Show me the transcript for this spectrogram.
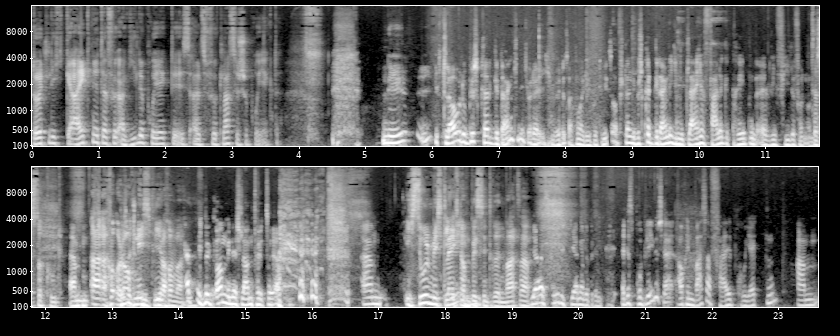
deutlich geeigneter für agile Projekte ist als für klassische Projekte. Nee, ich glaube, du bist gerade gedanklich, oder ich würde jetzt einfach mal die Hypothese aufstellen, du bist gerade gedanklich in die gleiche Falle getreten äh, wie viele von uns. Das ist doch gut. Ähm, ah, oder auch nicht, wie auch immer. Herzlich willkommen in der Schlammpfütze. Ja. ähm, ich suhl mich gleich nee, noch ein bisschen drin, warte ab. Ja, suhl dich gerne da drin. Äh, das Problem ist ja auch in Wasserfallprojekten, ähm,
